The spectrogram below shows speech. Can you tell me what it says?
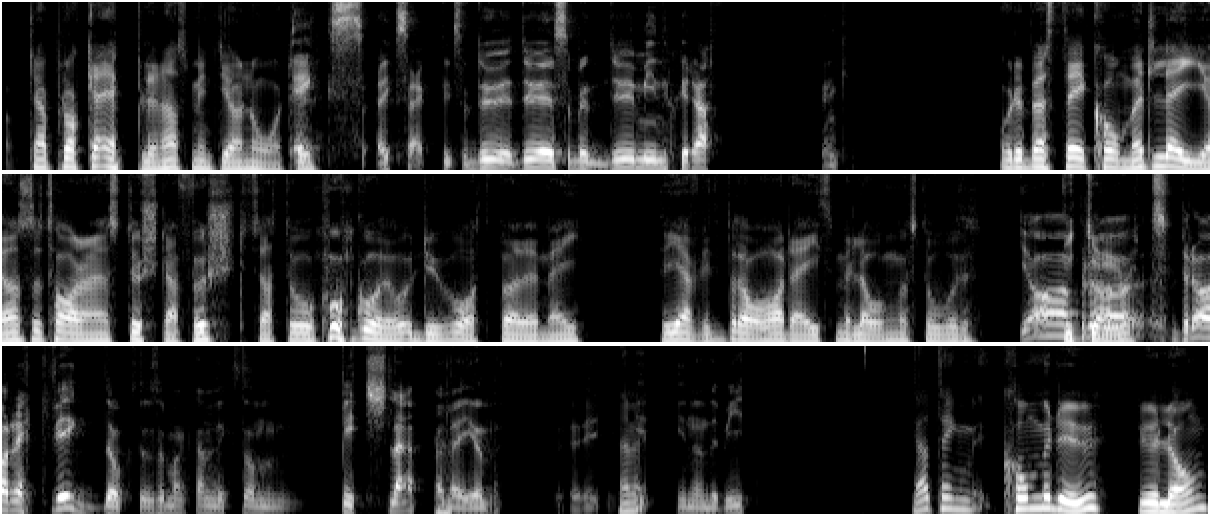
Kan jag plocka äpplena som inte jag når till? Ex, exakt, liksom. du, du, är som en, du är min giraff. Och det bästa är, kommer ett lejon så tar han den största först, så att då går du åt före mig. Det är jävligt bra att ha dig som är lång och stor. Ja, bra, ut. bra räckvidd också så man kan liksom bitchsläpa Mm. lejonet eh, men- innan det biter. Jag tänker, kommer du, du är lång,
